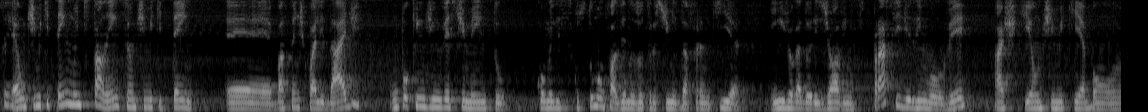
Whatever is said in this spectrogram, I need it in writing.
Sim. É um time que tem muitos talentos, é um time que tem é, bastante qualidade um pouquinho de investimento, como eles costumam fazer nos outros times da franquia, em jogadores jovens para se desenvolver, acho que é um time que é bom,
